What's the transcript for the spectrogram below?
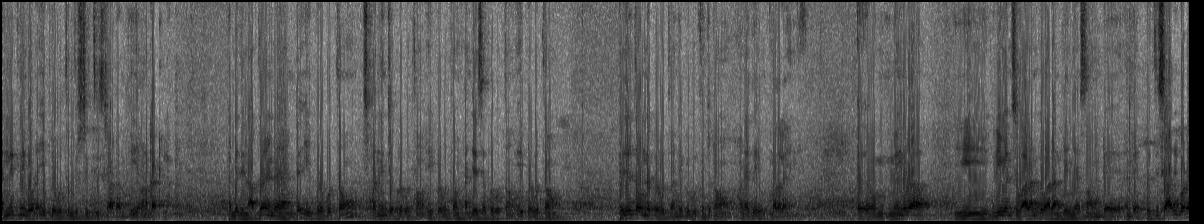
అన్నిటినీ కూడా ఈ ప్రభుత్వం దృష్టికి తీసుకురావడానికి వెనకట్ల. అంటే దీని అర్థం ఏంటంటే ఈ ప్రభుత్వం స్పందించే ప్రభుత్వం ఈ ప్రభుత్వం పనిచేసే ప్రభుత్వం ఈ ప్రభుత్వం ప్రజలతో ఉండే ప్రభుత్వం అని చెప్పి గుర్తించడం అనేది మొదలైంది. మేము కూడా ఈ గ్రీవెన్స్ వారానికి వారానికి ఏం చేస్తాం ఉంటే అంటే ప్రతిసారి కూడా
